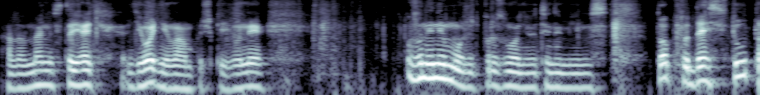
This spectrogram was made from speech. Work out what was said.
але в мене стоять діодні лампочки, і вони, вони не можуть прозвонювати на мінус. Тобто десь тут,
